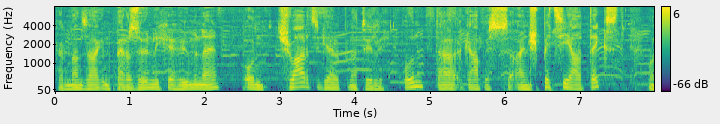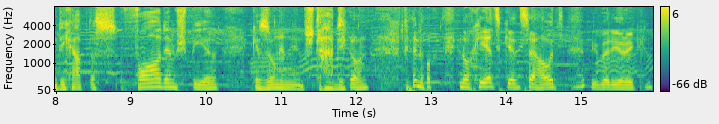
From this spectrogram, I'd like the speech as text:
kann man sagen, persönliche Hymne. Und schwarz-gelb natürlich. Und da gab es einen Spezialtext. Und ich habe das vor dem Spiel gesungen im Stadion. noch, noch jetzt Gänsehaut über die Rücken.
